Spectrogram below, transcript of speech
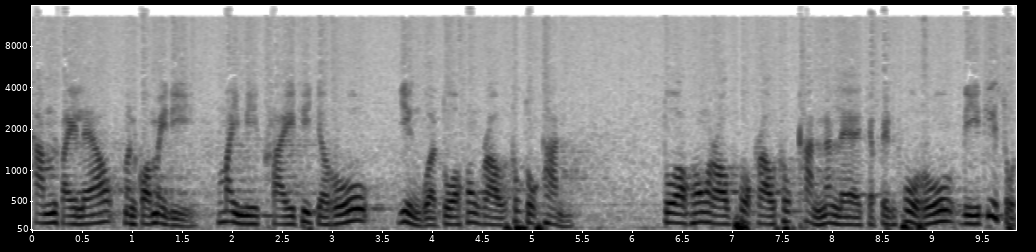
ทำไปแล้วมันก็ไม่ดี ไม่มีใครที่จะรู้ยิ่งกว่าตัวของเราทุกๆทท่าน ตัวของเราพวกเราทุกท่านนั่นแหละจะเป็นผู้รู้ดีที่สุด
